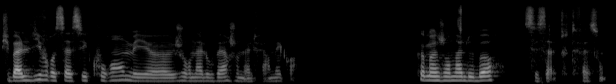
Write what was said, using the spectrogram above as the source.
Puis bah, le livre, c'est assez courant, mais journal ouvert, journal fermé, quoi. Comme un journal de bord C'est ça, de toute façon.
